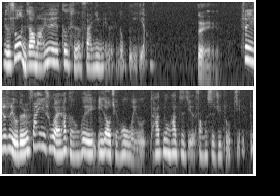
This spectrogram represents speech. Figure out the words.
有时候你知道吗？因为歌词的翻译每个人都不一样，对，所以就是有的人翻译出来，他可能会依照前后文有他用他自己的方式去做解读。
